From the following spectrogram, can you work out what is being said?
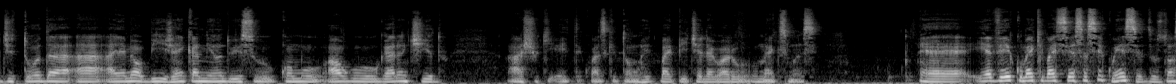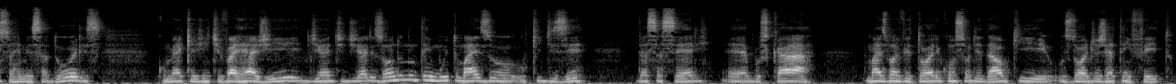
de toda a, a, MLB, já encaminhando isso como algo garantido. Acho que eita, quase que toma um hit by pitch ali agora o, o Max Muncy. É, e é ver como é que vai ser essa sequência dos nossos arremessadores, como é que a gente vai reagir diante de Arizona. Não tem muito mais o, o que dizer dessa série, é buscar mais uma vitória e consolidar o que os Dodgers já têm feito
